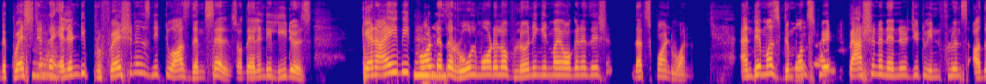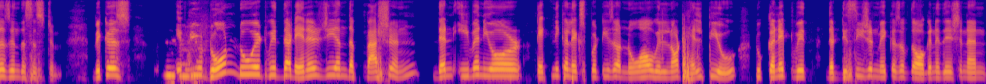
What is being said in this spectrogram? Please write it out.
the question the yeah. L&D professionals need to ask themselves or the L&D leaders, can I be called Mm, as a role model of learning in my organization? That's point one and they must demonstrate passion and energy to influence others in the system. Because if Mm, you don't do it with that energy and the passion then even your technical expertise or know-how will not help you to connect with the decision makers of the organization and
